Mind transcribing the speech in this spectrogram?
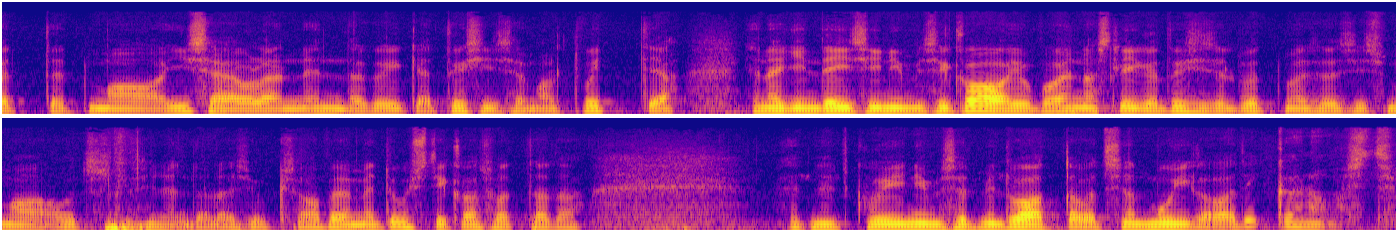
et, et ma ise olen enda kõige tõsisemalt võtja ja nägin teisi inimesi ka juba ennast liiga tõsiselt võtmas ja siis ma otsustasin endale niisuguse habemetusti kasvatada. et nüüd, kui inimesed mind vaatavad, siis nad muigavad ikka enamasti.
